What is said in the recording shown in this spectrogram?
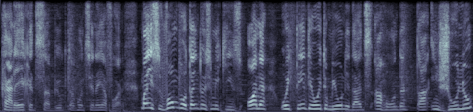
careca de saber o que tá acontecendo aí afora. Mas vamos voltar em 2015. Olha, 88 mil unidades a Honda, tá? Em julho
